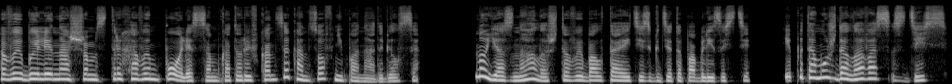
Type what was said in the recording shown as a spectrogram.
Вы были нашим страховым полисом, который в конце концов не понадобился. Но я знала, что вы болтаетесь где-то поблизости, и потому ждала вас здесь.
